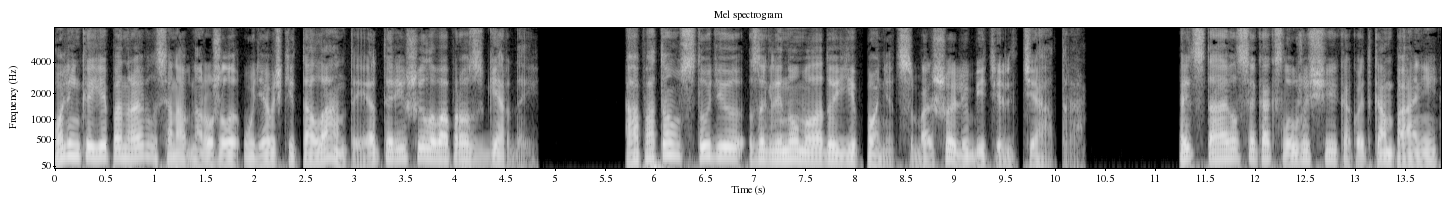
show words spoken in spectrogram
Оленька ей понравилась, она обнаружила у девочки талант, и это решило вопрос с Гердой. А потом в студию заглянул молодой японец, большой любитель театра. Представился как служащий какой-то компании.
